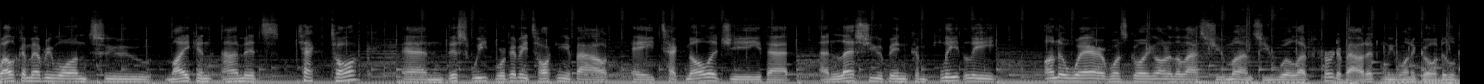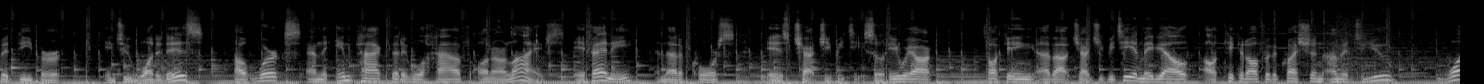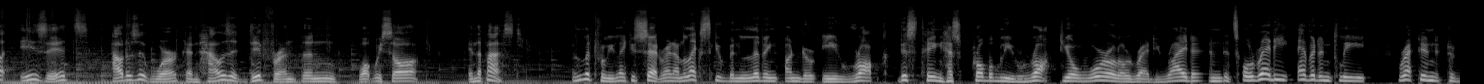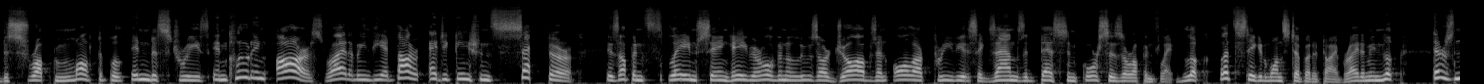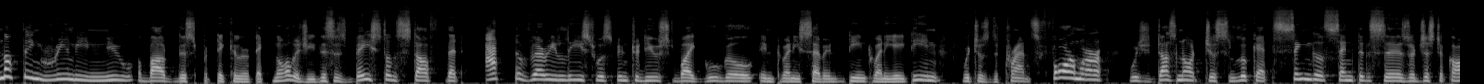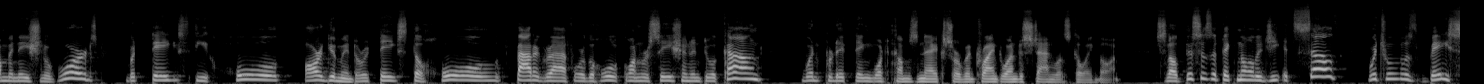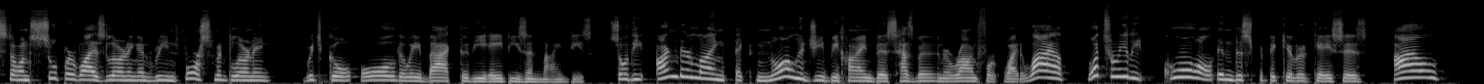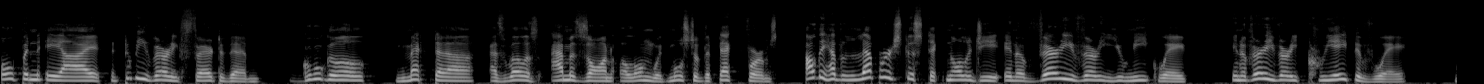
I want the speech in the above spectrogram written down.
Welcome everyone to Mike and Amit's Tech Talk. And this week we're going to be talking about a technology that, unless you've been completely unaware of what's going on in the last few months, you will have heard about it. We want to go a little bit deeper into what it is, how it works, and the impact that it will have on our lives, if any. And that, of course, is ChatGPT. So here we are talking about ChatGPT, and maybe I'll I'll kick it off with a question, Amit, to you. What is it? How does it work? And how is it different than what we saw in the past? literally, like you said, right? Unless you've been living under a rock, this thing has probably rocked your world already, right? And it's already evidently threatened to disrupt multiple industries, including ours, right? I mean, the entire education sector is up in flames saying, hey, we're all going to lose our jobs and all our previous exams and tests and courses are up in flames. Look, let's take it one step at a time, right? I mean, look, there's nothing really new about this particular technology. This is based on stuff that, at the very least, was introduced by Google in 2017, 2018, which was the transformer, which does not just look at single sentences or just a combination of words, but takes the whole argument or it takes the whole paragraph or the whole conversation into account when predicting what comes next or when trying to understand what's going on. So now this is a technology itself which was based on supervised learning and reinforcement learning, which go all the way back to the 80s and 90s. So the underlying technology behind this has been around for quite a while. What's really cool in this particular case is I'll OpenAI, and to be very fair to them, Google, Meta, as well as Amazon, along with most of the tech firms, how they have leveraged this technology in a very, very unique way, in a very, very creative way,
